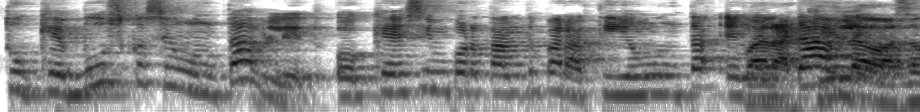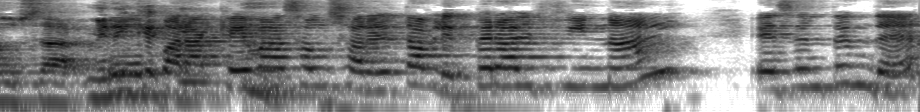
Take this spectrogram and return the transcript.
tú qué buscas en un tablet o qué es importante para ti en un ta- en el ¿Para qué tablet la vas a usar? Miren o que para aquí- qué vas a usar el tablet, pero al final es entender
